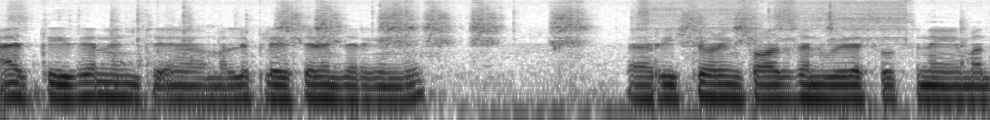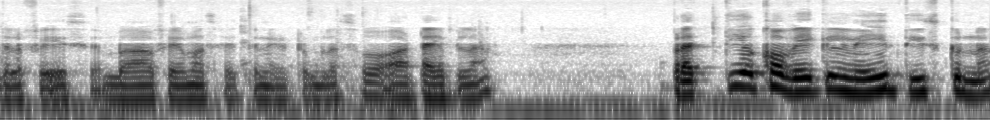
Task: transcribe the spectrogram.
యాజ్ టీజర్ నుంచి మళ్ళీ ప్లేస్ చేయడం జరిగింది. రీస్టోరింగ్ ప్రాసెస్ అండ్ వీడియోస్ వస్తున్నాయి మధ్యలో ఫేస్ బాగా ఫేమస్ అవుతున్నాయి యూట్యూబ్లో. సో ఆ టైప్లో ప్రతి ఒక్క వెహికల్ నేను తీసుకున్నా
